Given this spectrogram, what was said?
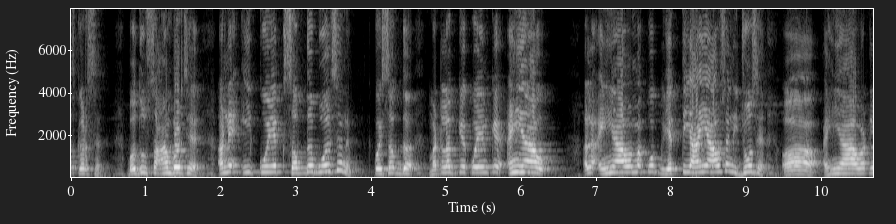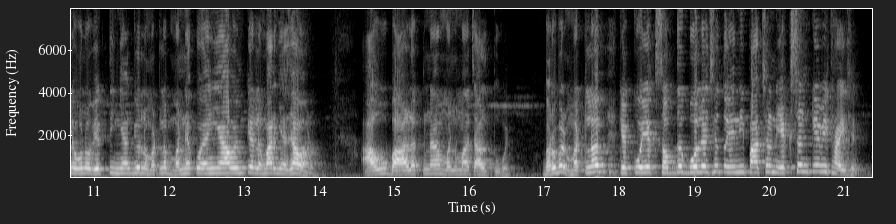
જ કરશે બધું સાંભળશે અને એ કોઈ એક શબ્દ બોલશે ને કોઈ શબ્દ મતલબ કે કોઈ એમ કે અહીંયા આવ. એટલે અહીંયા આવવામાં કોઈક વ્યક્તિ અહીંયા આવશે ને જોશે અહીંયા આવ. એટલે ઓલો વ્યક્તિ અહીંયા ગયો એટલે મતલબ મને કોઈ અહીંયા આવ એમ કે એટલે મારે અહીંયા જવાનું. આવું બાળકના મનમાં ચાલતું હોય. બરોબર? મતલબ કે કોઈ એક શબ્દ બોલે છે તો એની પાછળની એક્શન કેવી થાય છે?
